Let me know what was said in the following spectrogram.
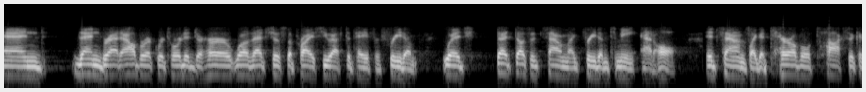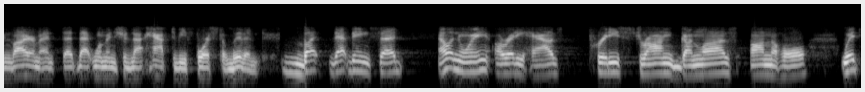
And then Brad Halbrook retorted to her, Well, that's just the price you have to pay for freedom, which that doesn't sound like freedom to me at all. It sounds like a terrible, toxic environment that that woman should not have to be forced to live in. But that being said, Illinois already has pretty strong gun laws on the whole, which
